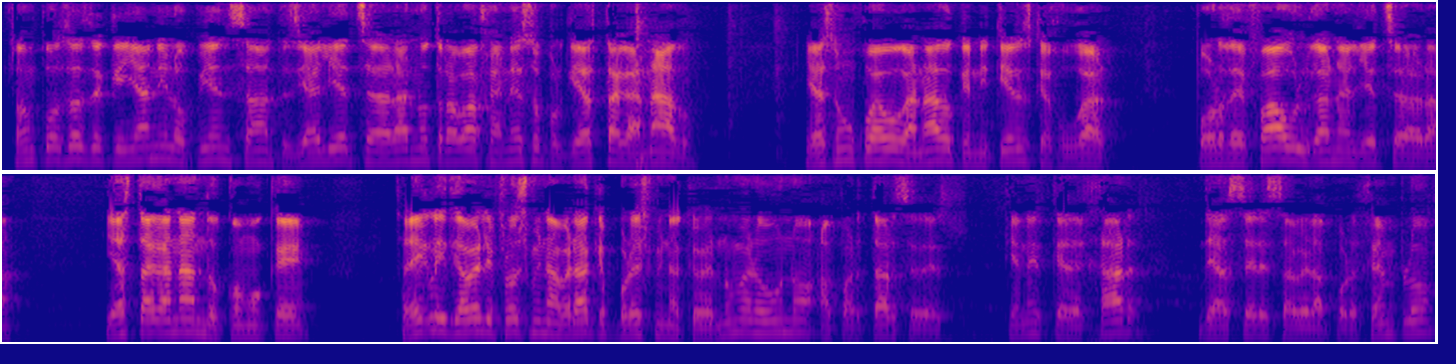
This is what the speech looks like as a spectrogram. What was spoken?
Son cosas de que ya ni lo piensa antes. Ya el Yetzirah no trabaja en eso porque ya está ganado. Ya es un juego ganado que ni tienes que jugar. Por default gana el Yetzirah. Ya está ganando, como que... Que por que. Número uno, apartarse de eso. Tienes que dejar de hacer esa verá. Por ejemplo,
